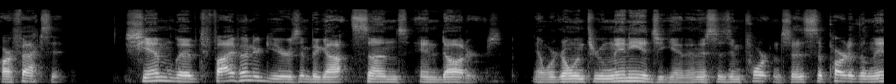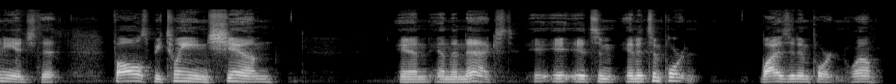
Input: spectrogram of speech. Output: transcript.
Arphaxad, Shem lived 500 years and begot sons and daughters. Now we're going through lineage again, and this is important. So this is a part of the lineage that falls between Shem and and the next. It, it's and it's important. Why is it important? Well,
